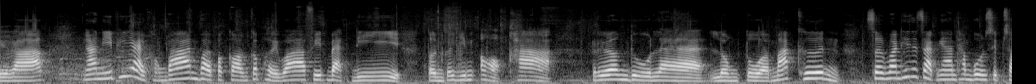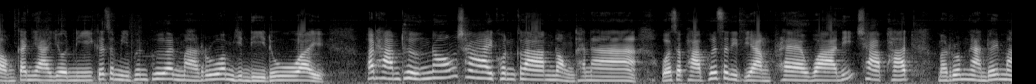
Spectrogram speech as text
ริรักษ์ งานนี้พี่ใหญ่ของบ้านบอยประกรณ์ก็เผยว่าฟีดแบ็กดี ตนก็ยิ้มออกค่ะ เรื่องดูแลลงตัวมากขึ้น ส่วนวันที่จะจัดงานทำบุญ 12 กันยายนนี้ก็จะมีเพื่อนๆมาร่วมยินดีด้วยพอถามถึงน้องชายคนกลางหน่องธนา ว่าจะพาเพื่อนสนิทอย่างแพรวานิชาพัฒน์มาร่วมงานด้วยไหม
